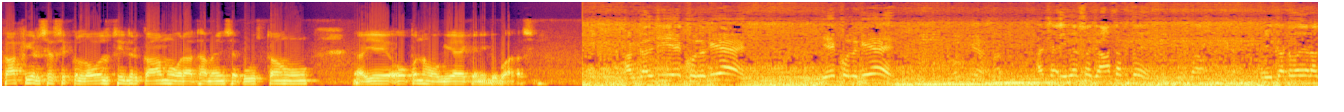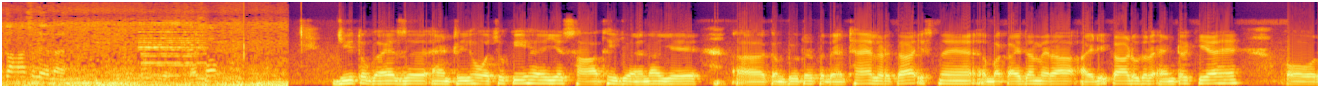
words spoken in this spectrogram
کافی عرصے سے کلوز تھی، ادھر کام ہو رہا تھا، میں ان سے پوچھتا ہوں۔ یہ اوپن ہو گیا ہے کہ نہیں دوبارہ سے؟ انکل جی یہ کھل گیا ہے۔ یہ کھل گیا ہے۔ اچھا ادھر سے جا سکتے ہیں؟ ٹکٹ وغیرہ کہاں سے لینا ہے؟ جی تو گیز انٹری ہو چکی ہے۔ یہ ساتھ ہی جو ہے نا، یہ کمپیوٹر پہ بیٹھا ہے لڑکا۔ اس نے باقاعدہ میرا آئی ڈی کارڈ ادھر انٹر کیا ہے اور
